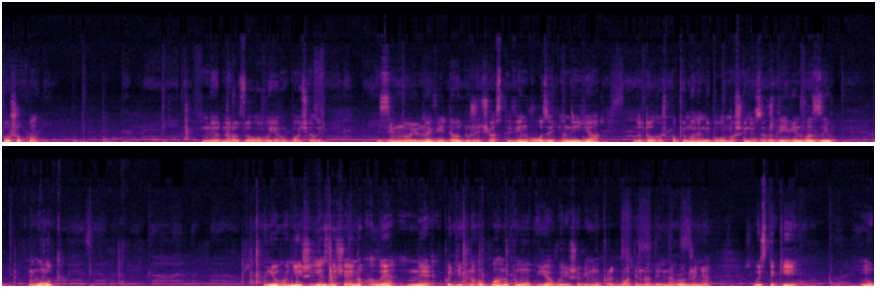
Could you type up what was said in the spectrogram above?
пошуком. Неодноразово ви його бачили зі мною на відео. Дуже часто він возить, а не я. До того ж, поки в мене не було машини, завжди він возив. Ну от. В нього ніж є, звичайно, але не подібного плану, тому я вирішив йому придбати на день народження ось такий, ну,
